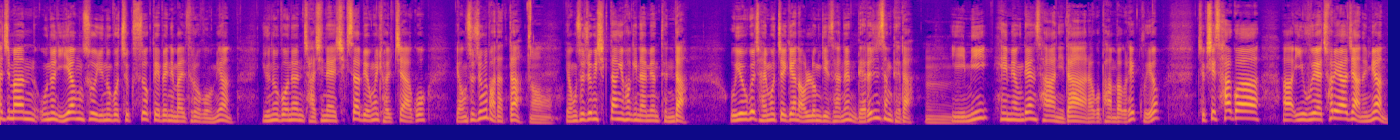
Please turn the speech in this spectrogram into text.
하지만 오늘 이양수 윤 후보 측 수석 대변인 말 들어보면 윤 후보는 자신의 식사 비용을 결제하고 영수증을 받았다. 어. 영수증을 식당에 확인하면 된다. 의혹을 잘못 제기한 언론 기사는 내려진 상태다. 음. 이미 해명된 사안이다라고 반박을 했고요. 즉시 사과 아, 이후에 철회하지 않으면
